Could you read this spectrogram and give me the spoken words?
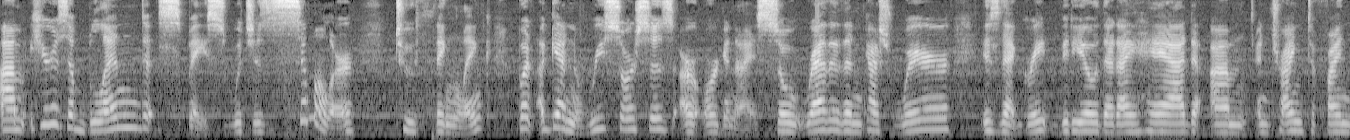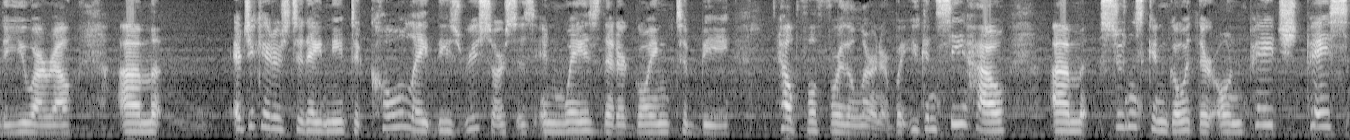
Um, here's a Blendspace, which is similar to ThingLink, but again, resources are organized. So rather than, gosh, where is that great video that I had, um, and trying to find the URL, um, educators today need to collate these resources in ways that are going to be helpful for the learner. But you can see how Um, students can go at their own page pace.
